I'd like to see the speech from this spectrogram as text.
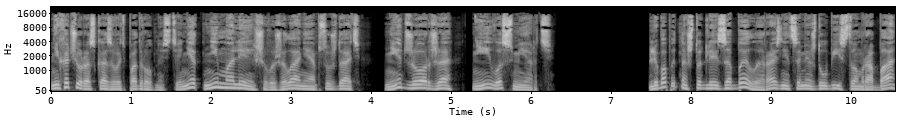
Не хочу рассказывать подробности. Нет ни малейшего желания обсуждать ни Джорджа, ни его смерть. Любопытно, что для Изабеллы разница между убийством раба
